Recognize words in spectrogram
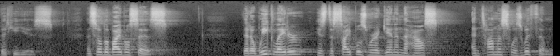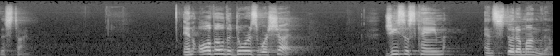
that He is. And so the Bible says that a week later, His disciples were again in the house, and Thomas was with them this time. And although the doors were shut, Jesus came and stood among them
